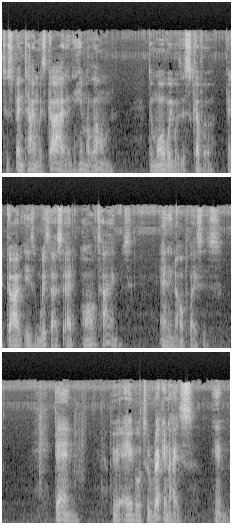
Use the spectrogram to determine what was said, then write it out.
to spend time with God and Him alone, the more we will discover that God is with us at all times and in all places. Then we are able to recognize Him,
